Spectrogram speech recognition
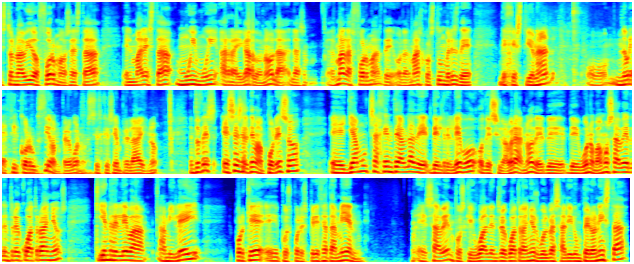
esto no ha habido forma, o sea, está, el mal está muy, muy arraigado, ¿no? las, malas formas de, o las malas costumbres de, gestionar, o no voy a decir corrupción, pero bueno, si es que siempre la hay, ¿no? Entonces, ese es el tema, por eso... Eh, ya mucha gente habla del relevo o de si lo habrá, ¿no? De, de, bueno, vamos a ver dentro de cuatro años quién releva a mi ley, porque, eh, pues por experiencia también, eh, saben pues que igual dentro de cuatro años vuelve a salir un peronista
